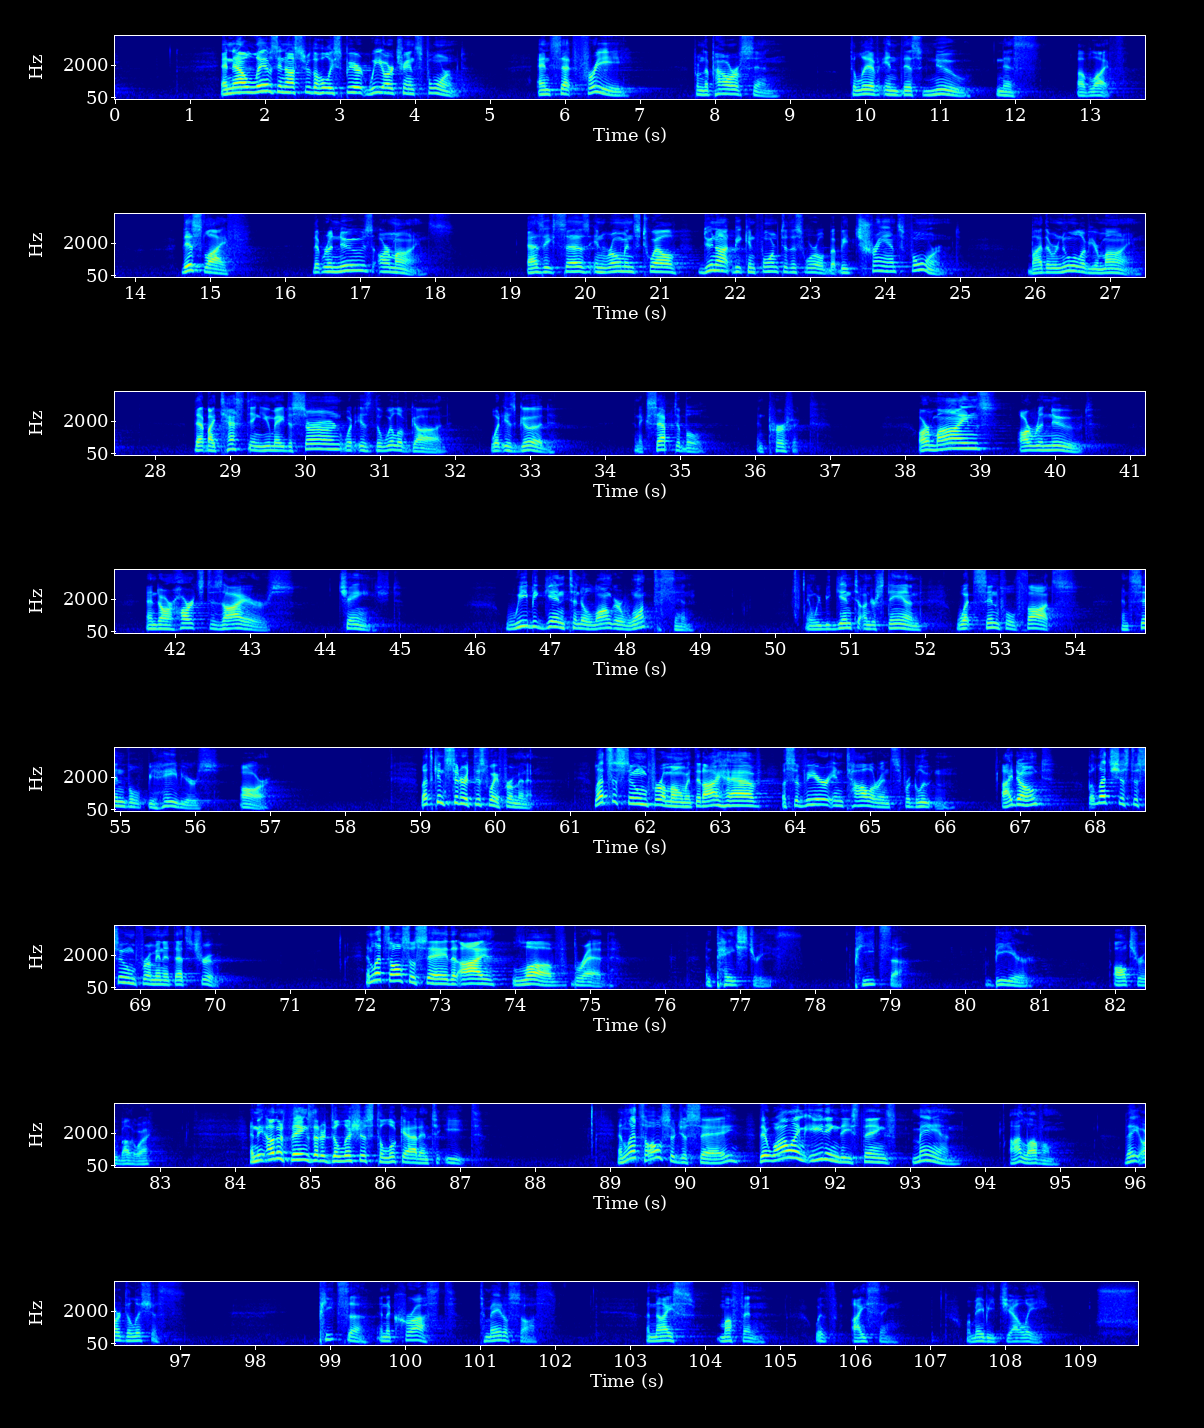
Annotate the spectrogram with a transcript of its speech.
and now lives in us through the Holy Spirit, we are transformed and set free from the power of sin to live in this newness of life. This life that renews our minds. As he says in Romans 12, do not be conformed to this world, but be transformed by the renewal of your mind, that by testing you may discern what is the will of God, what is good and acceptable and perfect. Our minds are renewed, and our heart's desires changed. We begin to no longer want to sin. And we begin to understand what sinful thoughts and sinful behaviors are. Let's consider it this way for a minute. Let's assume for a moment that I have a severe intolerance for gluten. I don't, but let's just assume for a minute that's true. And let's also say that I love bread and pastries, pizza, beer. All true, by the way. And the other things that are delicious to look at and to eat. And let's also just say that while I'm eating these things, man, I love them. They are delicious. Pizza in the crust, tomato sauce, a nice muffin with icing, or maybe jelly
